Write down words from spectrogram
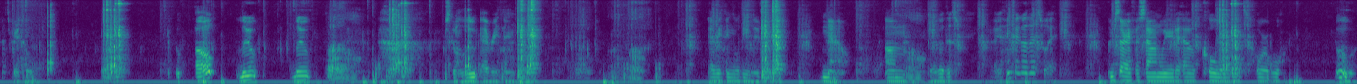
that's pretty cool. Ooh. Oh, loot, loot. I'm just gonna loot everything. Everything will be looted. Now, um, do I go this way? I think I go this way. I'm sorry if I sound weird. I have a cold. It's horrible. Ooh,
